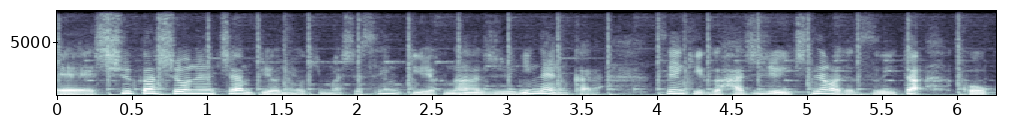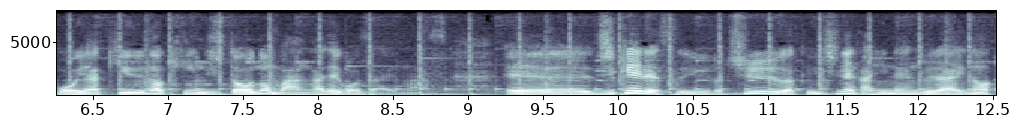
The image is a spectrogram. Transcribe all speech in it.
えー、週刊少年チャンピオンにおきまして、1972年から1981年まで続いた高校野球の金字塔の漫画でございます。えー、時系列でいうと中学1年か2年ぐらいの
